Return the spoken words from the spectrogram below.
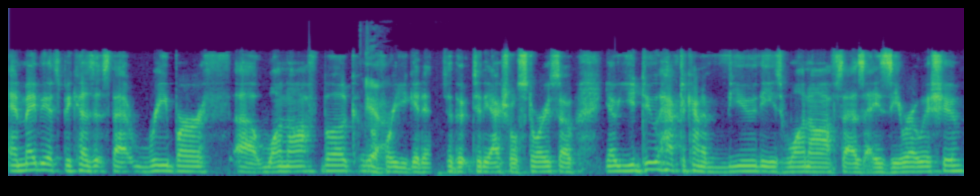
and maybe it's because it's that rebirth uh, one-off book Yeah. before you get into the to the actual story. So you know you do have to kind of view these one-offs as a zero issue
